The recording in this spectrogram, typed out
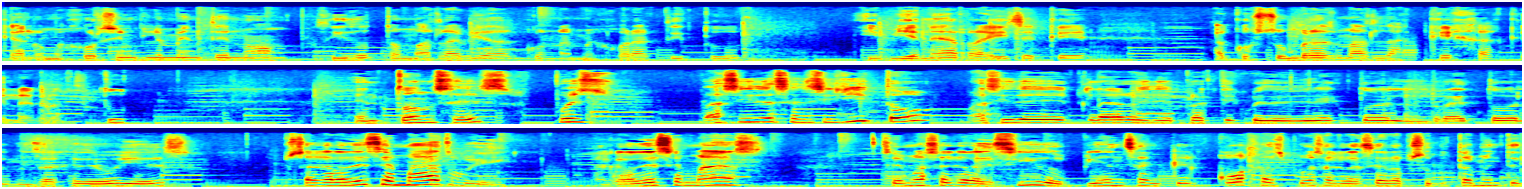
que a lo mejor simplemente no han podido tomar la vida con la mejor actitud y viene a raíz de que acostumbras más la queja que la gratitud. Entonces, pues así de sencillito, así de claro y de práctico y de directo, el reto, el mensaje de hoy es, pues agradece más, güey. Agradece más. Sé más agradecido. Piensa en qué cosas puedes agradecer. Absolutamente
